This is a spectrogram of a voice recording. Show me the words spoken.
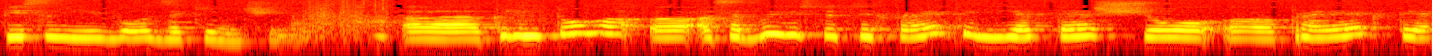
після його закінчення. Е, Крім того, е, особливістю цих проєктів є те, що е, проєкти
